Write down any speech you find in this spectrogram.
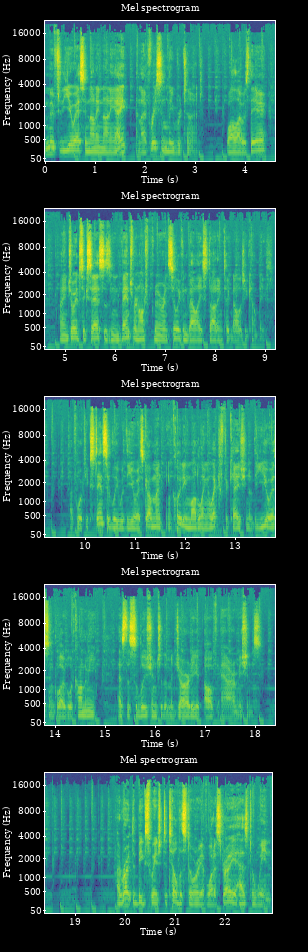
I moved to the US in 1998 and I've recently returned. While I was there, I enjoyed success as an inventor and entrepreneur in Silicon Valley starting technology companies. I've worked extensively with the US government, including modelling electrification of the US and global economy as the solution to the majority of our emissions. I wrote The Big Switch to tell the story of what Australia has to win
